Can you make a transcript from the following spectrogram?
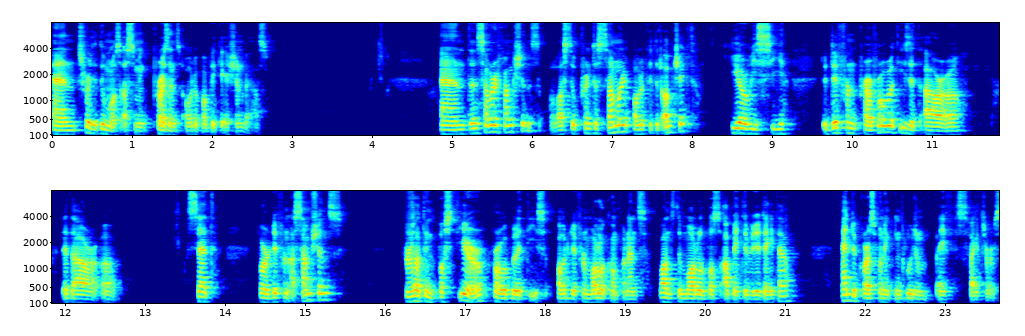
and 32 models assuming presence of the publication bias. And the summary functions allow us to print a summary of the fitted object. Here we see the different probabilities that are uh, that are uh, set for different assumptions. resulting posterior probabilities of the different model components once the model was updated with the data, and the corresponding inclusion Bayes factors,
